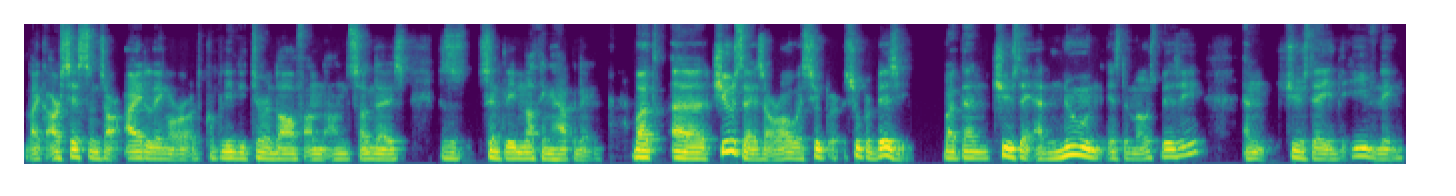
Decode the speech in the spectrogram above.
Like our systems are idling or completely turned off on on Sundays. There's simply nothing happening. But uh, Tuesdays are always super super busy. But then Tuesday at noon is the most busy, and Tuesday in the evening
